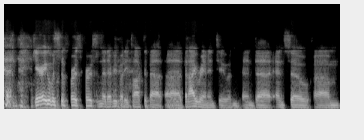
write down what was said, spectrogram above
Gary was the first person that everybody talked about uh, that I ran into, and and uh, and so um,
